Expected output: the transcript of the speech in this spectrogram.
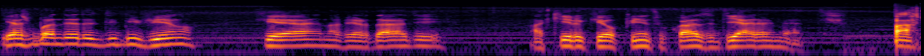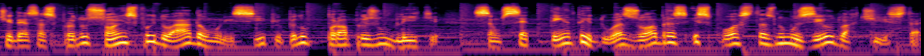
e as bandeiras de divino, que é, na verdade, aquilo que eu pinto quase diariamente. Parte dessas produções foi doada ao município pelo próprio Zumblick. São 72 obras expostas no Museu do Artista.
